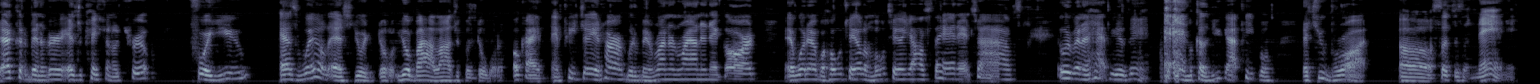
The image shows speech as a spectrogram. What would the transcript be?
That could have been a very educational trip for you as well as your your biological daughter. Okay, and PJ and her would have been running around in that garden at whatever hotel or motel y'all staying at, child. It would have been a happy event because you got people that you brought, uh, such as a nanny,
